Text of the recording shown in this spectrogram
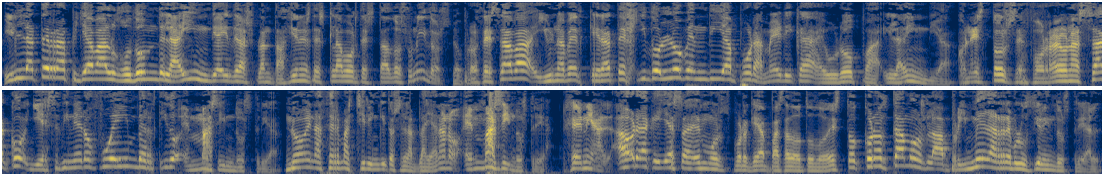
Inglaterra pillaba algodón de la India y de las plantaciones de esclavos de Estados Unidos, lo procesaba y una vez que era tejido lo vendía por América, Europa y la India. Con esto se forraron a saco y ese dinero fue invertido en más industria. No en hacer más chiringuitos en la playa, no, no, en más industria. Genial, ahora que ya sabemos por qué ha pasado todo esto, conozcamos la primera revolución industrial.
